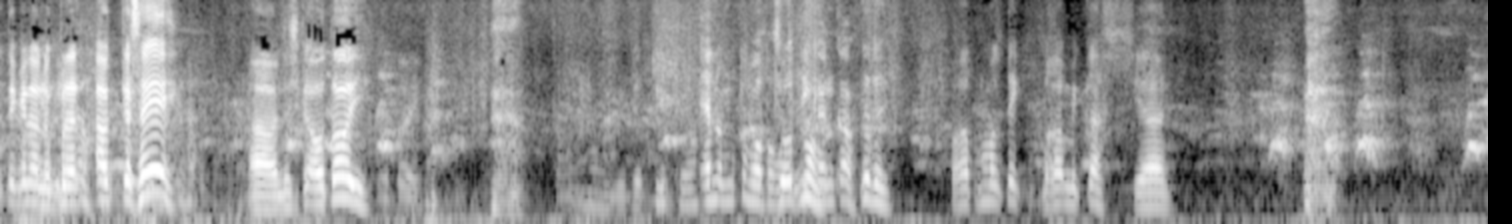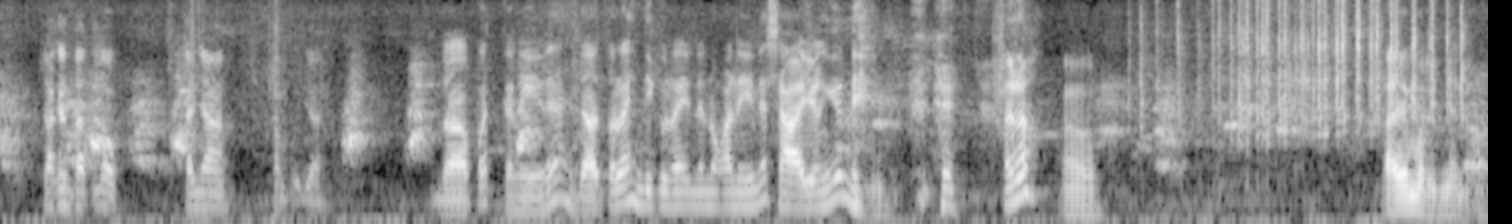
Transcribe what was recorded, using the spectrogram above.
ating ano, nag-burn out kasi. Ah, let's go, Otoy. Ano mo mo. mapaputikan ka. Tuloy. Baka pumaltik, baka mikas. Yan. Sa akin tatlo. Kanya, sampu dyan. Dapat kanina. Dapat pala hindi ko na inano kanina. Sayang yun eh. ano? Oo. Kaya mo rin yan. Oh.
